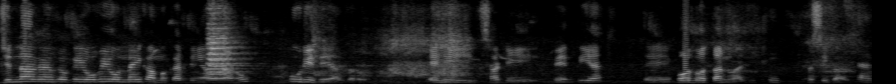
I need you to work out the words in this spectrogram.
ਜਿੰਨਾ ਕਿਉਂਕਿ ਉਹ ਵੀ ਉਨਾ ਹੀ ਕੰਮ ਕਰਦੀਆਂ ਉਹਨਾਂ ਨੂੰ ਪੂਰੀ ਦਿਆ ਕਰੋ। ਇਹੀ ਸਾਡੀ ਬੇਨਤੀ ਹੈ ਤੇ ਬਹੁਤ ਬਹੁਤ ਧੰਨਵਾਦ ਜੀ। ਠੀਕ। ਸਤਿ ਸ਼੍ਰੀ ਅਕਾਲ।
